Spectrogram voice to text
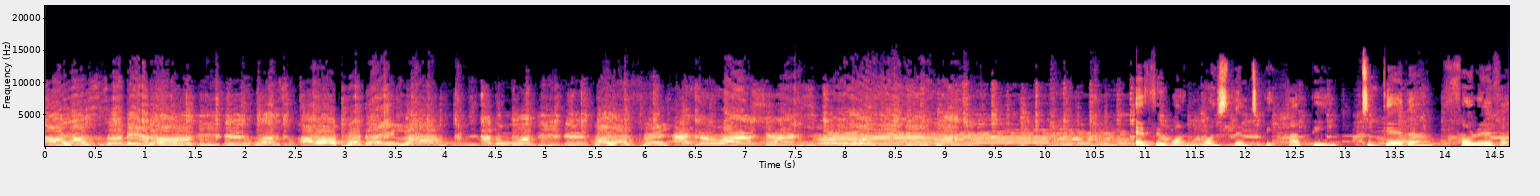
Our son-in-law, our brother-in-law, our friend. Everyone wants them to be happy together forever.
